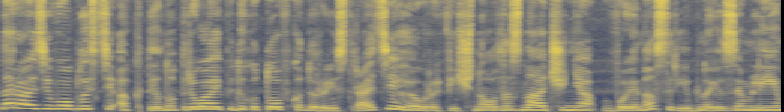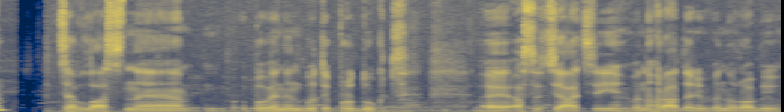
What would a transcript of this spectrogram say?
Наразі в області активно триває підготовка до реєстрації географічного зазначення вина срібної землі. Це власне повинен бути продукт асоціації виноградарів, виноробів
